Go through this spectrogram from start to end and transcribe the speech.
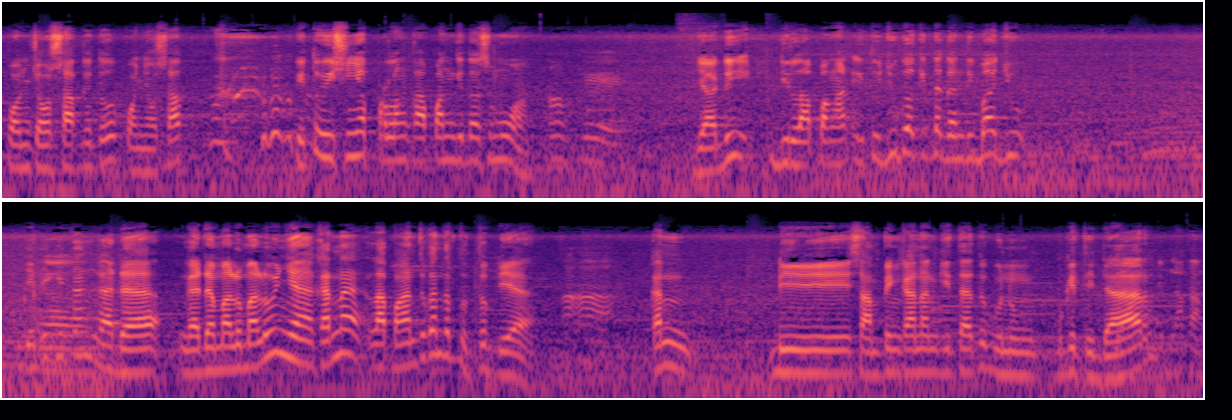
poncosak itu, ponyosak. itu isinya perlengkapan kita semua. Oke. Jadi di lapangan itu juga kita ganti baju. Jadi kita nggak ada nggak ada malu-malunya karena lapangan itu kan tertutup dia. Kan di samping kanan kita tuh Gunung Bukit Tidar. di belakang.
